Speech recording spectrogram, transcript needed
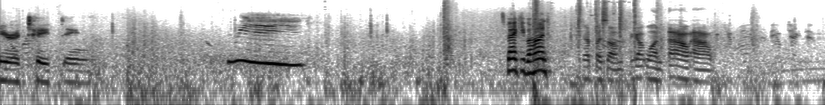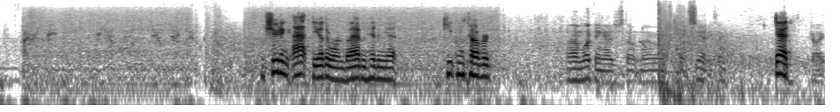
Irritating. Spanky behind. Yep, I saw him. I got one. Ow, ow. I'm shooting at the other one, but I haven't hit him yet. Keep him covered. I'm looking, I just don't know. Don't see anything. Dead. Guy.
